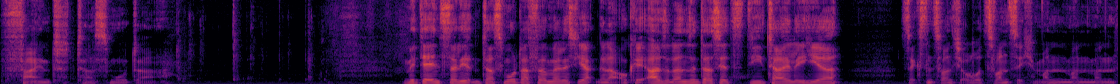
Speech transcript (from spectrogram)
Find Tasmota. Mit der installierten Tasmota Firmware ist ja, genau. Okay, also dann sind das jetzt die Teile hier. 26,20 Euro. Mann, Mann, Mann.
